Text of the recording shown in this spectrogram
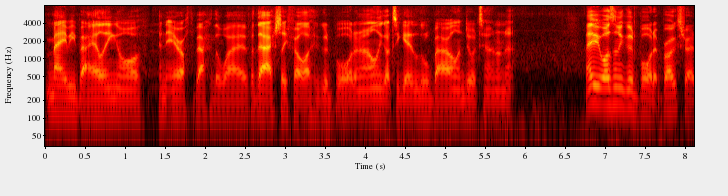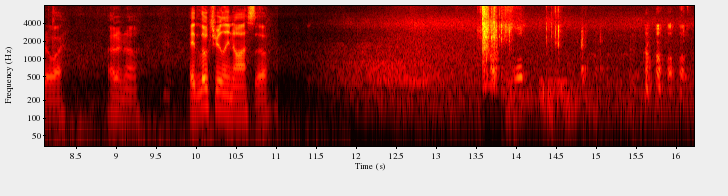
maybe bailing or an air off the back of the wave, but that actually felt like a good board, and I only got to get a little barrel and do a turn on it. Maybe it wasn't a good board. It broke straight away. I don't know. It looked really nice though.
